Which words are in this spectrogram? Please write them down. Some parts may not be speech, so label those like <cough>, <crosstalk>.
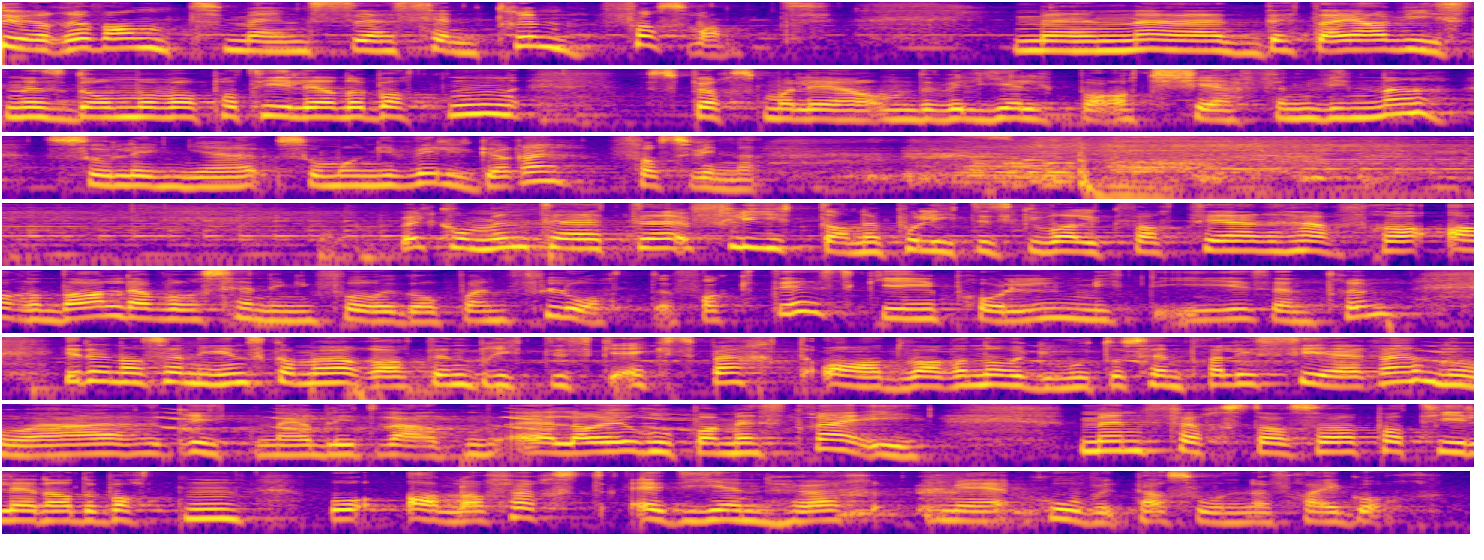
Støre vant, mens sentrum forsvant. Men eh, dette er avisenes dom over partilederdebatten. Spørsmålet er om det vil hjelpe at sjefen vinner, så lenge så mange velgere forsvinner. Velkommen til et flytende politisk valgkvarter her fra Arendal, der vår sending foregår på en flåte, faktisk, i Pollen midt i sentrum. I denne sendingen skal vi høre at en britisk ekspert advarer Norge mot å sentralisere, noe britene er blitt verden, eller europamestere i. Men først altså partilederdebatten, og aller først et gjenhør med hovedpersonene fra i går.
